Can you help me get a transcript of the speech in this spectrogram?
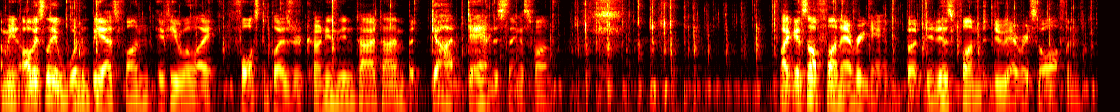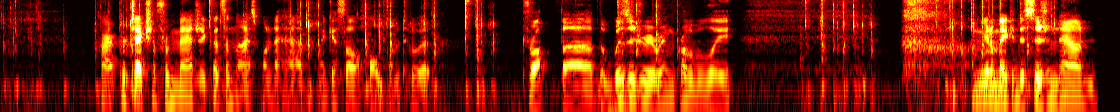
I mean, obviously it wouldn't be as fun if you were, like, forced to play as a Draconian the entire time, but god damn, this thing is fun. Like, it's not fun every game, but it is fun to do every so often. Alright, protection from magic. That's a nice one to have. I guess I'll hold on to it. Drop uh, the wizardry ring, probably. I'm gonna make a decision now and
